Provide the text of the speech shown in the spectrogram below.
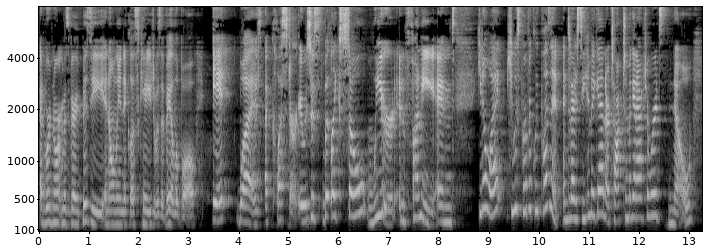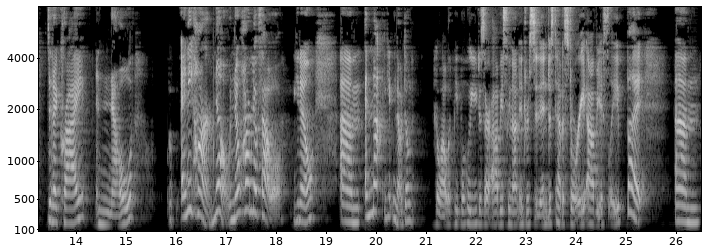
Edward Norton was very busy and only Nicolas Cage was available. It was a cluster. It was just, but like so weird and funny. And you know what? He was perfectly pleasant. And did I see him again or talk to him again afterwards? No. Did I cry? No. Any harm? No. No harm, no foul. You know? Um, and not, you know, don't go out with people who you just are obviously not interested in just to have a story, obviously. But um,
